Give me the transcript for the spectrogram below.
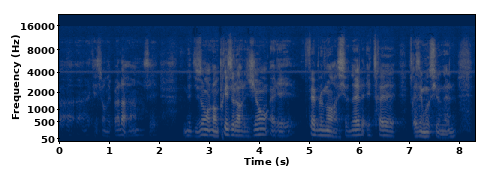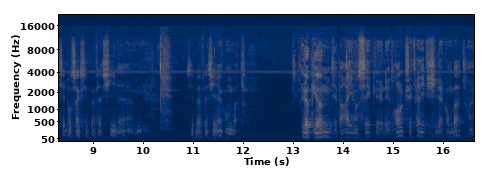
La question n'est pas là. Hein. mais disons, l'emprise de la religion, elle est faiblement rationnelle et très, très émotionnelle. C'est pour ça que c'est pas pas facile à combattre. L'opium, c'est pareil, on sait que les drogues, c'est très difficile à combattre. Hein.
